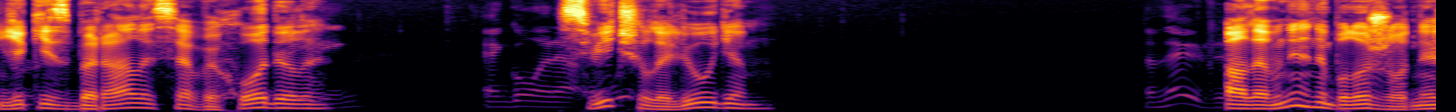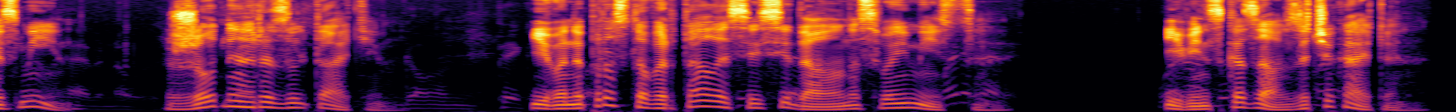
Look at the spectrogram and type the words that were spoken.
які збиралися, виходили, свідчили людям, але в них не було жодних змін. Жодних результатів. І вони просто верталися і сідали на своє місце. І він сказав: Зачекайте.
